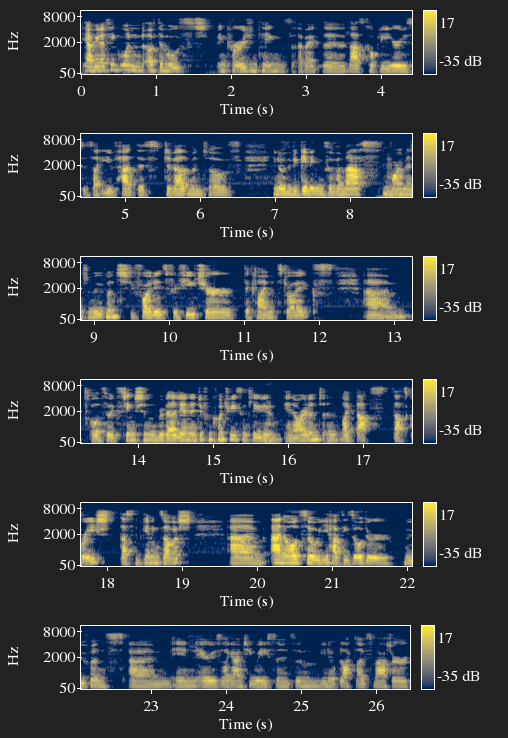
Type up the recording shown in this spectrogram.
Yeah, I mean, I think one of the most encouraging things about the last couple of years is that you've had this development of, you know, the beginnings of a mass mm-hmm. environmental mm. movement. Fridays for Future, the climate strikes, um, also Extinction Rebellion in different countries, including yeah. in Ireland, and like that's that's great. That's the beginnings of it. Um, and also you have these other movements um, in areas like anti-racism, you know, Black Lives Matter,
